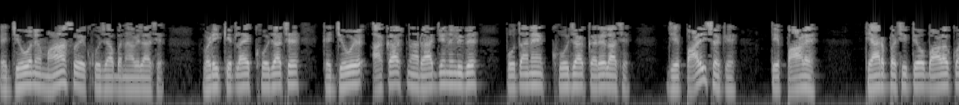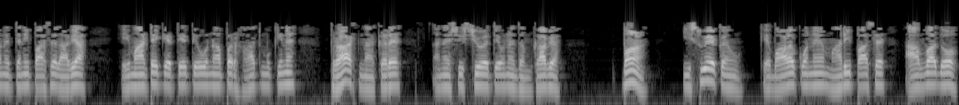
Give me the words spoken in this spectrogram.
કે જેઓને માણસોએ ખોજા બનાવેલા છે. વળી કેટલાય ખોજા છે કે જેઓએ આકાશના રાજ્યને લીધે પોતાને ખોજા કરેલા છે. જે પાળી શકે, તે પાળે. ત્યાર પછી તેઓ બાળકોને તેની પાસે લાવ્યા. એ માટે કે તે તેઓના પર હાથ મૂકીને પ્રાર્થના કરે અને શિષ્યોએ તેઓને ધમકાવ્યા. પણ ઈસુએ કહ્યું કે, બાળકોને મારી પાસે આવવા દો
